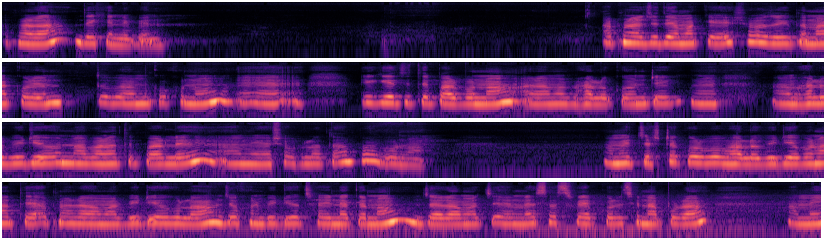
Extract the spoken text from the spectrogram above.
আপনারা দেখে নেবেন। আপনারা যদি আমাকে সহযোগিতা না করেন, তবে আমি কখনো এগিয়ে যেতে পারব না, আর আমার ভালো কন্টেন্ট ভালো ভিডিও না বানাতে পারলে আমি সফলতা পারব না। আমি চেষ্টা করব ভালো ভিডিও বানাতে। আপনারা আমার ভিডিওগুলো যখন ভিডিও চাই না কেন, যারা আমার চ্যানেলে সাবস্ক্রাইব করেছেন আপুরা, আমি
